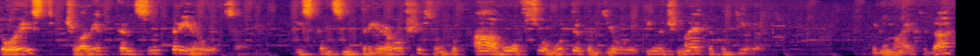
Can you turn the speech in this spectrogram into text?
То есть человек концентрируется – и сконцентрировавшись, он говорит, а, во, все, вот это делаю, и начинает это делать. Понимаете, да?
